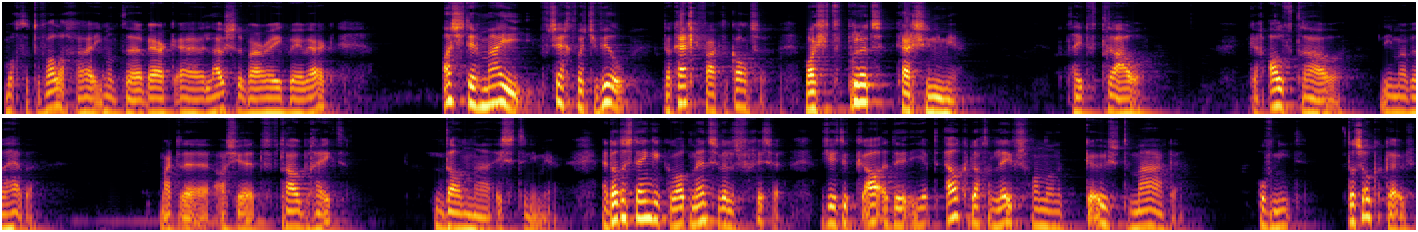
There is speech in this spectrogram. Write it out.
mocht er toevallig uh, iemand uh, werk, uh, luisteren waar ik weer werk, als je tegen mij zegt wat je wil, dan krijg je vaak de kansen. Maar als je het verprut, krijg je ze niet meer. Dat heet vertrouwen. Je krijgt alle vertrouwen die je maar wil hebben. Maar als je het vertrouwen breekt, dan uh, is het er niet meer. En dat is denk ik wat mensen wel eens vergissen. Dus je, hebt de, je hebt elke dag een levensveranderende keuze te maken. Of niet. Dat is ook een keuze.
